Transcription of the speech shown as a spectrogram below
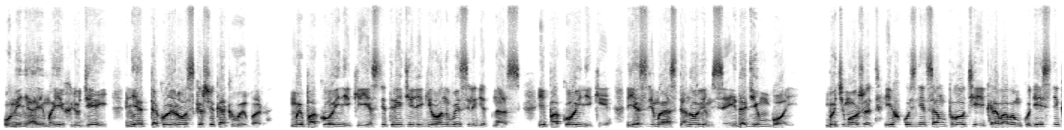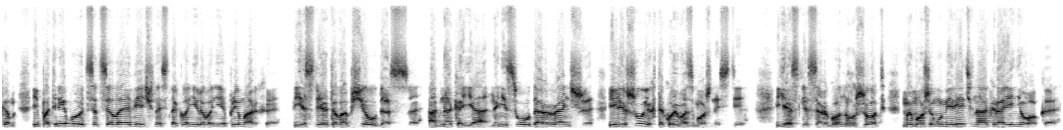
У меня и моих людей нет такой роскоши, как выбор. Мы покойники, если Третий Легион выследит нас, и покойники, если мы остановимся и дадим бой. Быть может, их кузнецам плоти и кровавым кудесникам и потребуется целая вечность на клонирование примарха, если это вообще удастся. Однако я нанесу удар раньше и лишу их такой возможности. Если Саргон лжет, мы можем умереть на окраине ока.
